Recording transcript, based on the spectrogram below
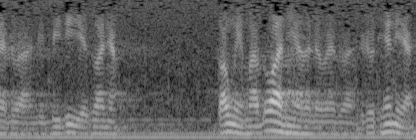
တယ်သူကဒီပီတိရဲ့သွားညကောင်းငင်မှာသွားနေရတယ်လို့ပဲသူကဒီလိုထင်နေရတယ်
